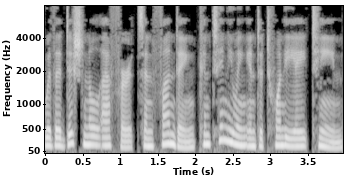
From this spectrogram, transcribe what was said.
with additional efforts and funding continuing into 2018.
